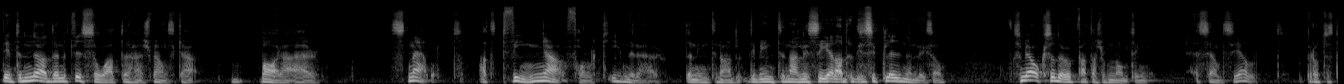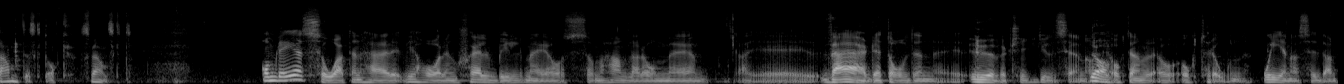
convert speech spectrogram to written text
Det är inte nödvändigtvis så att det här svenska bara är snällt. Att tvinga folk in i det här, den, internal, den internaliserade disciplinen. Liksom. Som jag också då uppfattar som någonting essentiellt protestantiskt och svenskt. Om det är så att den här, vi har en självbild med oss som handlar om eh, eh värdet av den eh, övertygelsen och, ja. och, den, och, och, tron, å ena sidan.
